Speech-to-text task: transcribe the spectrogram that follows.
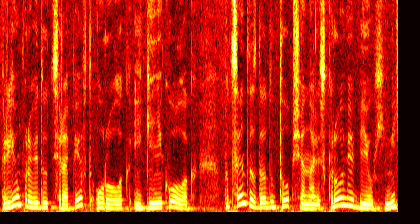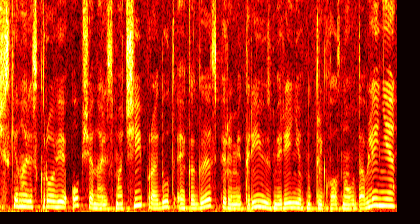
Прием проведут терапевт, уролог и гинеколог. Пациенты сдадут общий анализ крови, биохимический анализ крови, общий анализ мочи, пройдут ЭКГ, спирометрию, измерение внутриглазного давления,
